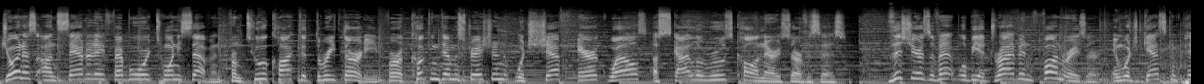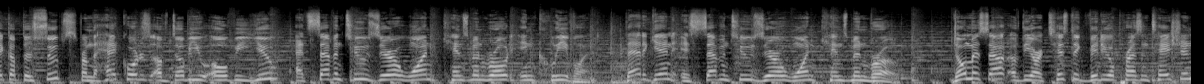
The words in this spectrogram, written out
Join us on Saturday, February 27th from 2 o'clock to 3.30 for a cooking demonstration with Chef Eric Wells of Skylar Ruse Culinary Services. This year's event will be a drive-in fundraiser in which guests can pick up their soups from the headquarters of WOVU at 7201 Kinsman Road in Cleveland. That again is 7201 Kinsman Road. Don't miss out of the artistic video presentation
